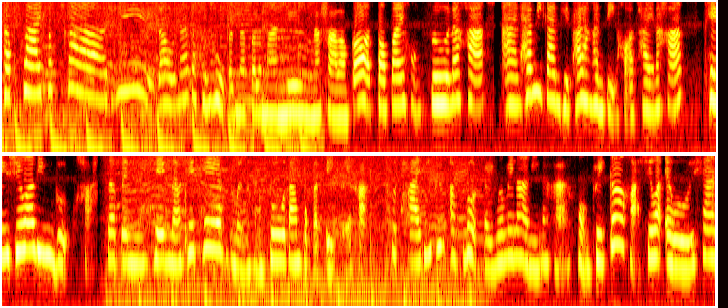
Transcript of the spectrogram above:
คลับคลายคลับคลาที่เราน่าจะคุ้นหูกันมาประมาณนึงนะคะ แล้วก็ต่อไปของซูนะคะอ่าถ้ามีการผิดพลาดทางคันจิขออภัยนะคะ เพลงชื่อว่าลินบุค่ะ จะเป็นเพลงแนวเท่ๆ เหมือนของซูตามปกติเลยค่ะ สุดท้ายที่เพิ่งอัปโหลดไปเมื่อไม่นานนี้นะคะ ของ Trigger ค่ะ ชื่อว่า Evolution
